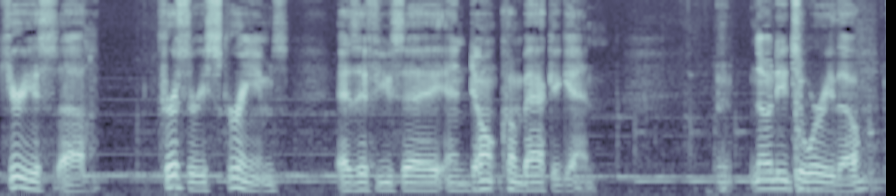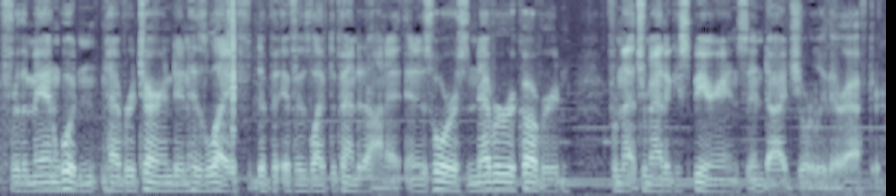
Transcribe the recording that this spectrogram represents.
curious, uh, cursory screams as if you say, and don't come back again. no need to worry though, for the man wouldn't have returned in his life if his life depended on it, and his horse never recovered from that traumatic experience and died shortly thereafter.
